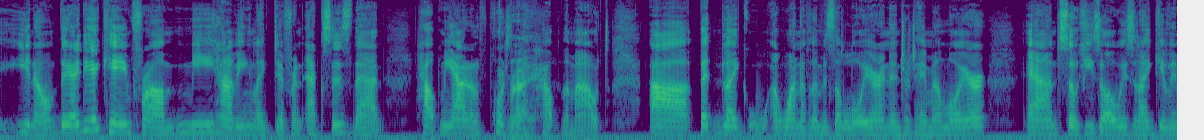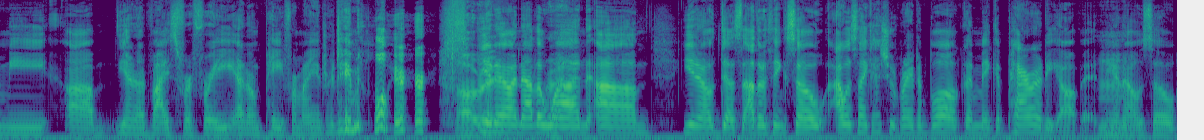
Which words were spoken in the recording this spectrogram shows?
you know, the idea came from me having like different exes that help me out, and of course, I Right. help them out. Uh, but like, w- uh, one of them is a lawyer, an entertainment lawyer. And so he's always like giving me, um, you know, advice for free. I don't pay for my entertainment lawyer Oh, right. you know another right. one um you know does other things so i was like i should write a book and make a parody of it Mm. you know so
